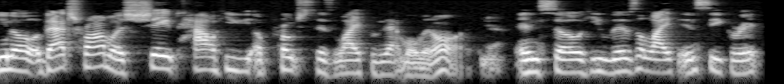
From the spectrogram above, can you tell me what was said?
You know, that trauma shaped how he approached his life from that moment on. Yeah. And so he lives a life in secret.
